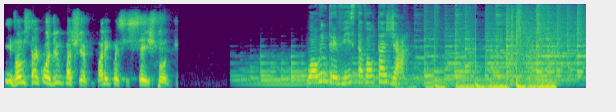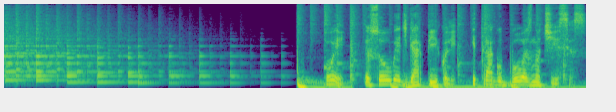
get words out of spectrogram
E vamos estar com o Rodrigo Pacheco. Parem com esses seis todos. O All Entrevista volta já. Oi, eu sou o Edgar Piccoli e trago boas notícias.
